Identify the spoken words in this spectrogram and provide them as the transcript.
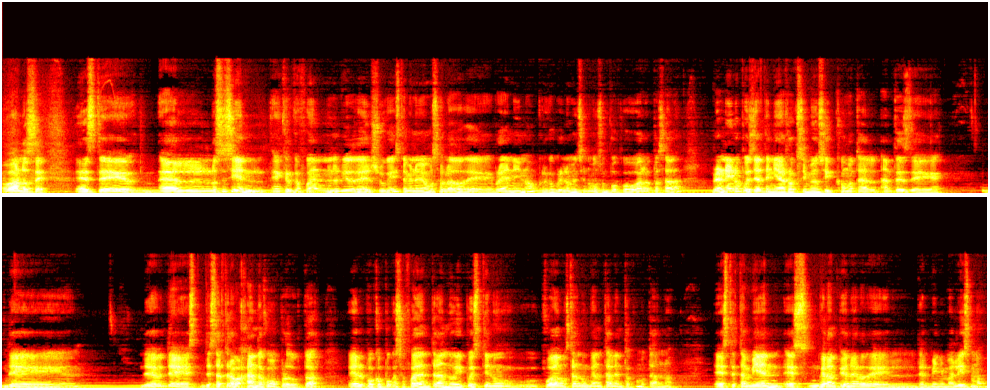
o no sé. Este, el, no sé si en, eh, creo que fue en el video del Shoegaze, también habíamos hablado de Brian Eno, creo que por ahí lo mencionamos un poco a la pasada. Brian Eno pues ya tenía Roxy Music como tal antes de, de, de, de, estar trabajando como productor. Él poco a poco se fue adentrando y pues tiene un, fue demostrando un gran talento como tal, ¿no? Este también es un gran pionero del, del minimalismo.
